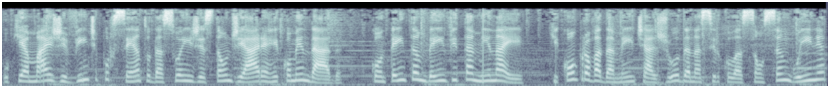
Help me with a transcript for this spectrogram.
o que é mais de 20% da sua ingestão diária recomendada. Contém também vitamina E, que comprovadamente ajuda na circulação sanguínea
